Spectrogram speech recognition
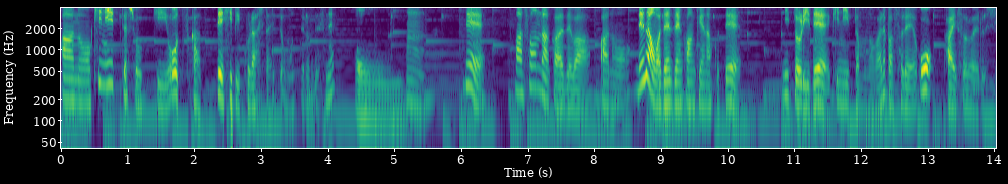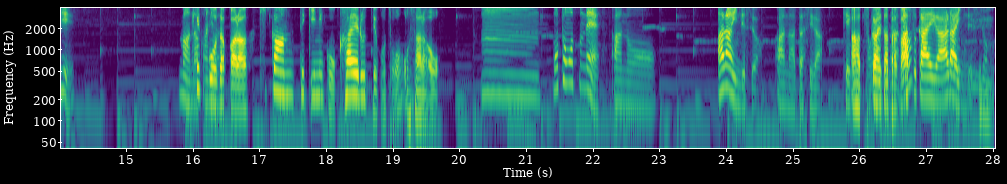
あの、気に入った食器を使って日々暮らしたいと思ってるんですね。うん、で、まあ、その中ではあの値段は全然関係なくてニトリで気に入ったものがあればそれを買い揃えるし、まあ、結構だから、期間的にこう変えるってこと？お皿を。うーんもともとねあの荒いんですよ。あの私が。結あ使い方が？扱いが荒いんですよ、うん。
